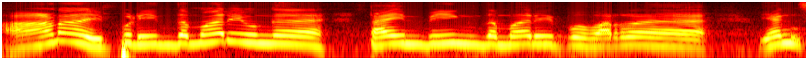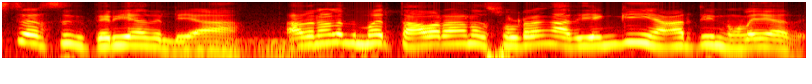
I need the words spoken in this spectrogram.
ஆனால் இப்படி இந்த மாதிரி இவங்க டைம் பீங் இந்த மாதிரி இப்போ வர்ற யங்ஸ்டர்ஸுக்கு தெரியாது இல்லையா? அதனால் இந்த மாதிரி தவறான சொல்கிறாங்க அது எங்கேயும் யார்ட்டையும் நுழையாது.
